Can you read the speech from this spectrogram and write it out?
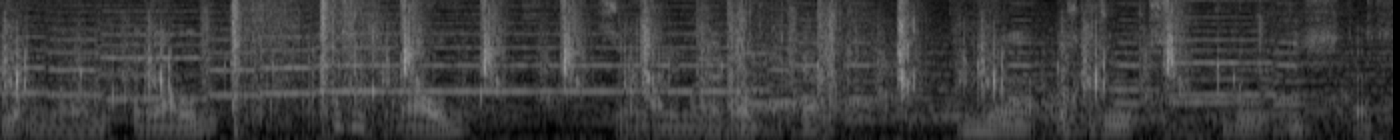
hier einen neuen Raum. Also nicht Raum, sondern eine neue Raumecke mir ausgesucht, wo ich das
